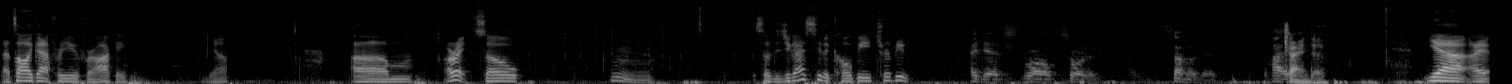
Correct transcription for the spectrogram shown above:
That's all I got for you for hockey. Yeah. Um. All right. So, hmm. So did you guys see the Kobe tribute? I did. Well, sort of. Some of it. Highlights. Kinda. Yeah, I,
